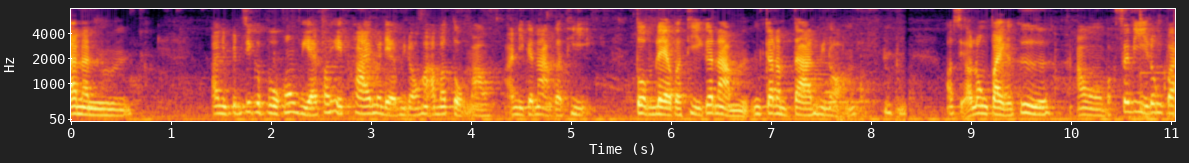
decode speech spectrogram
อันนั้นอันนี้เป็นสิงคโปร์ของเวียดเขาเฮ็ดคล้ายมาเดี๋ยวพี่น้องเขาเอามาต้มเอา อันนี้ก็น้ำกะทิ ต้มแล้วกะทิก็น้ำก็น้ำตาลพี่น้อง เอาสิเอาลงไปก็คือ เอาบักสดีลงไป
